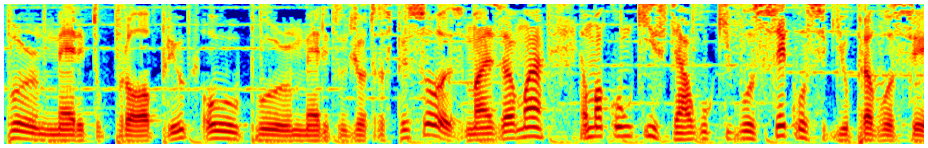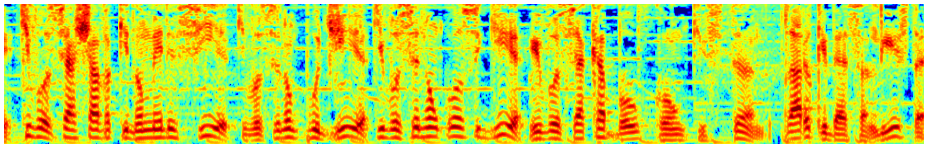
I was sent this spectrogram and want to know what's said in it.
por mérito próprio ou por mérito de outras pessoas, mas é uma, é uma conquista, é algo que você conseguiu para você, que você achava que não merecia, que você não podia, que você não conseguia e você acabou conquistando. Claro que dessa lista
